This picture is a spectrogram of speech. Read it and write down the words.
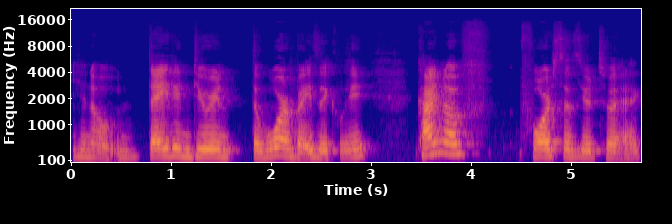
you know, dating during the war basically kind of forces you to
